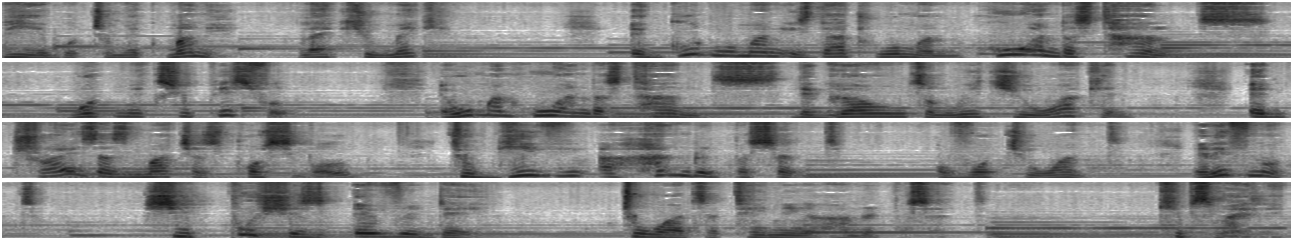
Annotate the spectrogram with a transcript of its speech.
be able to make money like you make it. A good woman is that woman who understands what makes you peaceful. A woman who understands the grounds on which you're working and tries as much as possible to give you a hundred percent of what you want. And if not, she pushes every day towards attaining a hundred percent. Keep smiling.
